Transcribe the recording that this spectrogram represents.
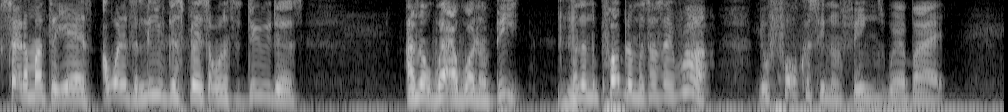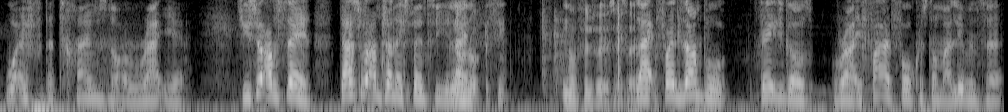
a certain amount of years. I wanted to leave this place. I wanted to do this. I'm not where I want to be. But then the problem was, I was like, right, you're focusing on things whereby, what if the time's not right yet? Do you see what I'm saying? That's what I'm trying to explain to you. no, Like, no. See, no. Finish what you're saying. Sorry. like for example, Deji goes, right, if I had focused on my living set,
